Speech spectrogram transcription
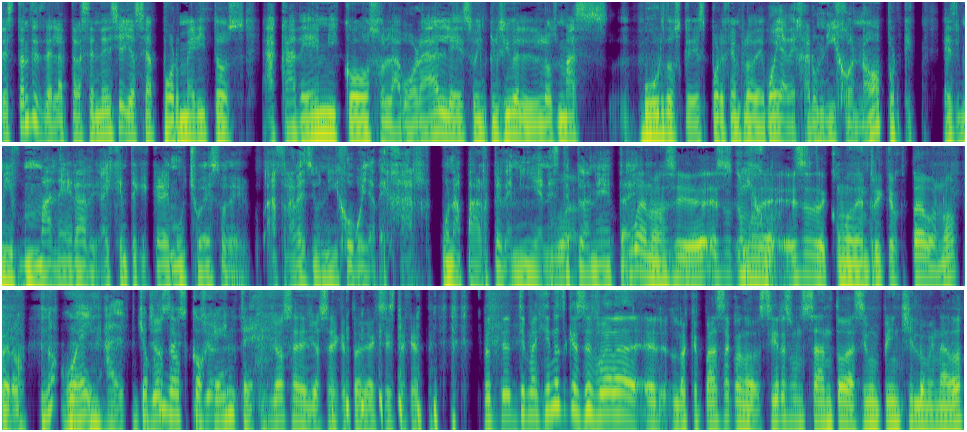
están desde la trascendencia, ya sea por méritos académicos o laborales o inclusive los más burdos que es, por ejemplo, de voy a dejar un hijo, no? Porque es mi manera de, hay gente que cree mucho eso de a través de un hijo voy a dejar una parte de mí en este planeta bueno, sí, eso es como de, eso es como de Enrique VIII, ¿no? Pero no, güey, yo, conozco gente. Yo, sé, yo sé que todavía existe gente. te, imaginas que ese fuera eh, lo que pasa cuando si eres un santo, así un pinche iluminado,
